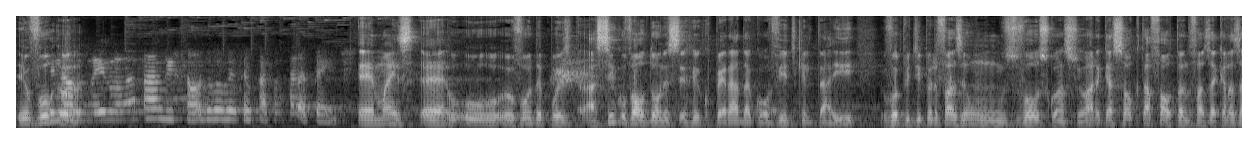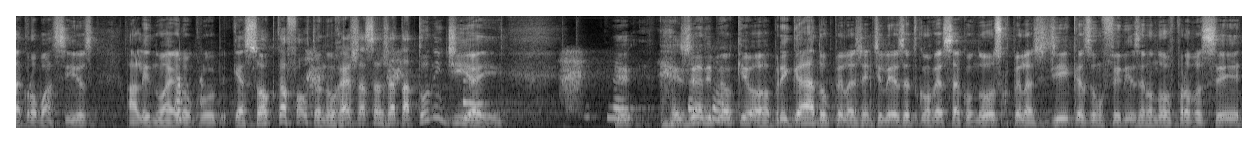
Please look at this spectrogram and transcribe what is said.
eu vou. Final do mês, vou lá lição, eu vou ver se eu faço um parapente. É, mas é, o, eu vou depois, assim que o Valdone se recuperar da Covid, que ele está aí, eu vou pedir para ele fazer uns voos com a senhora, que é só o que está faltando, fazer aquelas acrobacias ali no Aeroclube. que é só o que está faltando. O resto já está tudo em dia aí. Regiane Belchior, obrigado pela gentileza de conversar conosco, pelas dicas. Um feliz ano novo para você,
